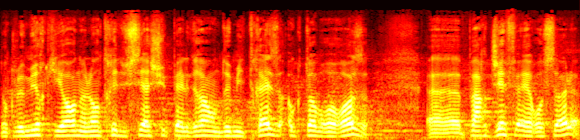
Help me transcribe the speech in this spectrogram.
donc le mur qui orne l'entrée du CHU Pellegrin en 2013, Octobre Rose, euh, par Jeff Aerosol.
